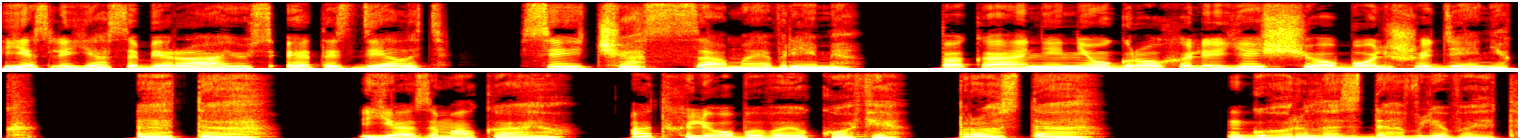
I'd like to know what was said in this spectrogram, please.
Если я собираюсь это сделать, сейчас самое время, пока они не угрохали еще больше денег. Это... Я замолкаю, отхлебываю кофе. Просто горло сдавливает,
